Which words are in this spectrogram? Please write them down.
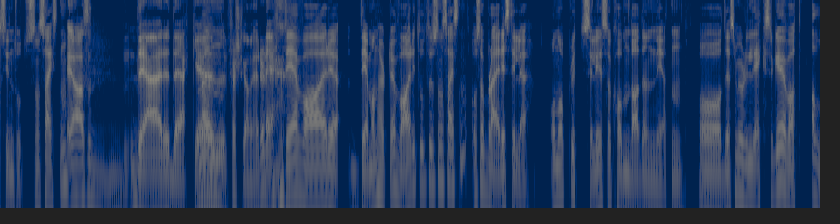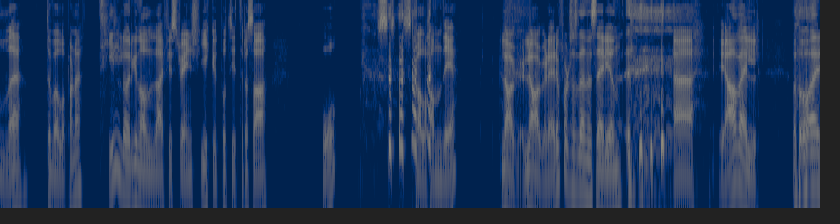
siden 2016. ja, altså, det er, det er ikke Men- første gang vi hører det. Det var Det man hørte, var i 2016, og så blei det stille. Og nå plutselig så kom da denne nyheten. Og det som gjorde det litt ekstra gøy, var at alle developerne til det originale Life is Strange gikk ut på Twitter og sa Å, skal han det? Lager, lager dere fortsatt denne serien? Uh, ja vel. Det var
